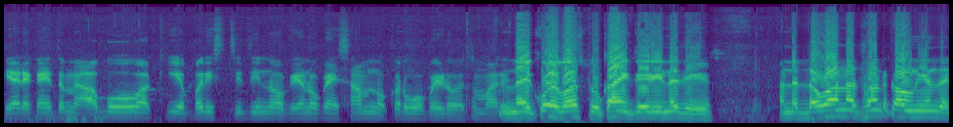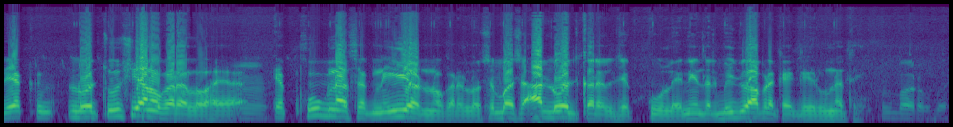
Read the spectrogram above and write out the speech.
ત્યારે કાંઈ તમે આબોહવા કે પરિસ્થિતિનો કે એનો કાંઈ સામનો કરવો પડ્યો તમારે? નહીં કોઈ વસ્તુ કાંઈ કરી નથી. અને દવાના છંટકાવની અંદર એક ડોઝ ચૂસિયાનો કરેલો છે એક ફૂગનાશક ને ઈયળનો કરેલો છે. બસ આ ડોઝ કરેલ છે કુલ એની અંદર બીજું આપણે કંઈ કર્યું નથી. બરોબર.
